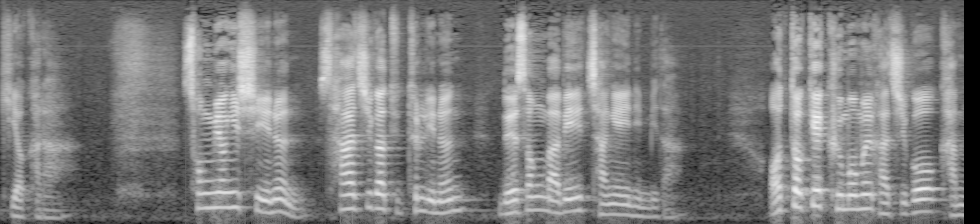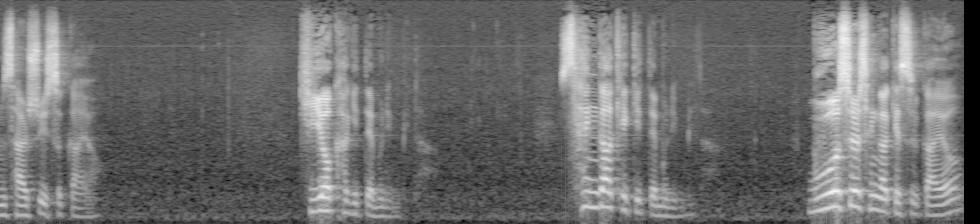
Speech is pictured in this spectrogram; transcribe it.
기억하라. 송명희 시인은 사지가 뒤틀리는 뇌성마비 장애인입니다. 어떻게 그 몸을 가지고 감사할 수 있을까요? 기억하기 때문입니다. 생각했기 때문입니다. 무엇을 생각했을까요?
